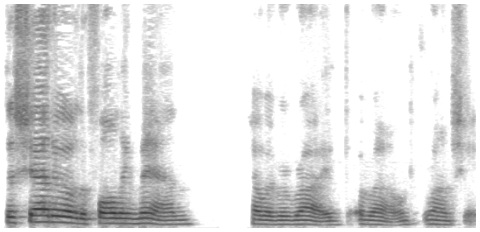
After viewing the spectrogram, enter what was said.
The shadow of the falling man, however, writhed around Ranshin.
